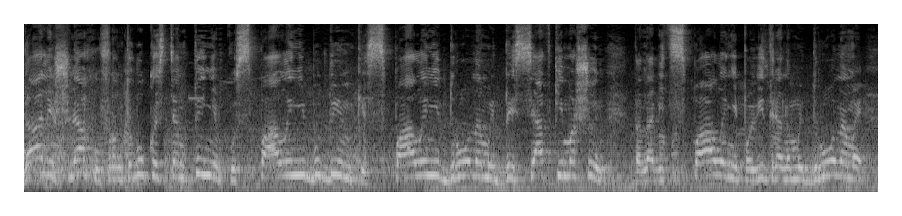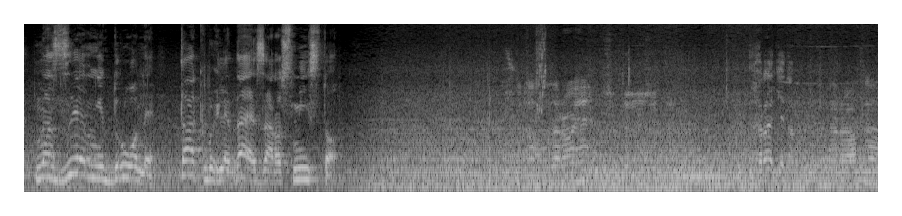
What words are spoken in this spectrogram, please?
Далі шлях у фронтову Костянтинівку, спалені будинки, спалені дронами десятки машин та навіть спалені повітряними дронами наземні дрони. Так виглядає зараз місто. Що там з дороги? Що там лежить? Градіна. Града.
